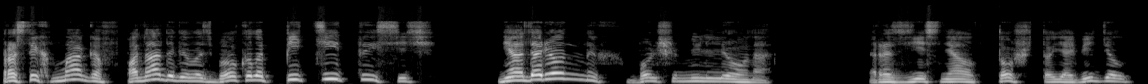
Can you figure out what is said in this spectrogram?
простых магов понадобилось бы около пяти тысяч, неодаренных больше миллиона разъяснял то, что я видел,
